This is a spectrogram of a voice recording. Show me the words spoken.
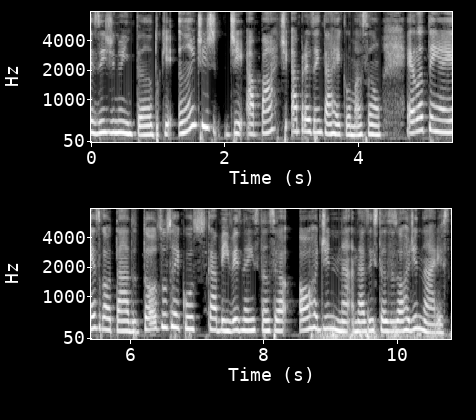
exige, no entanto, que antes de a parte apresentar a reclamação, ela tenha esgotado todos os recursos cabíveis na instância nas instâncias ordinárias.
